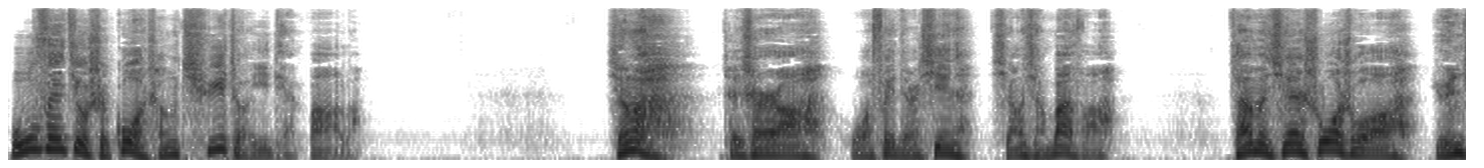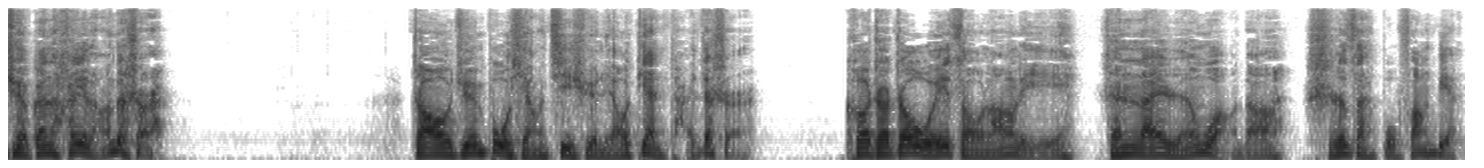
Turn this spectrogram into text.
无非就是过程曲折一点罢了。行了，这事儿啊，我费点心想想办法。咱们先说说云雀跟黑狼的事儿。赵军不想继续聊电台的事儿，可这周围走廊里人来人往的，实在不方便。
